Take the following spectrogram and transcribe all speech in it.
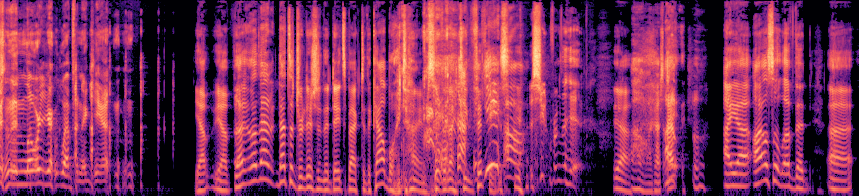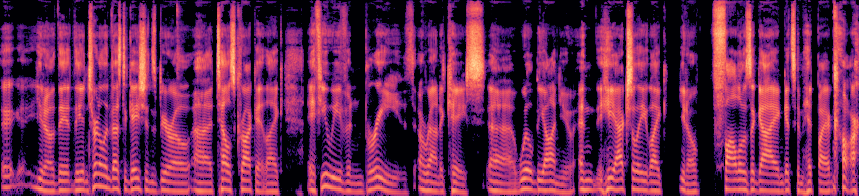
and then lower your weapon again. Yep. Yep. That, that that's a tradition that dates back to the cowboy times of the 1950s. Yeah, Shooting from the hip. yeah. Oh my gosh. I- I. I uh, I also love that uh, uh, you know the the Internal Investigations Bureau uh, tells Crockett like if you even breathe around a case, uh, we'll be on you, and he actually like you know follows a guy and gets him hit by a car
